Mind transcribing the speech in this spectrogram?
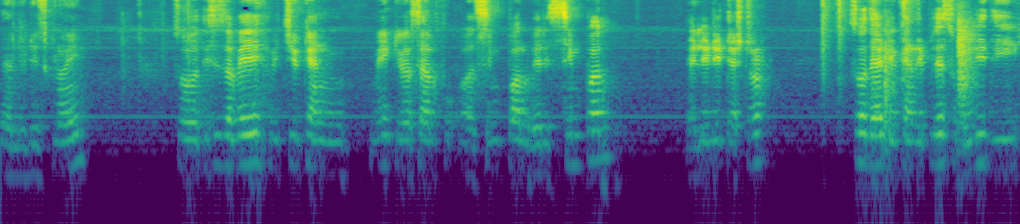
the LED is glowing. So this is a way which you can make yourself a simple very simple LED tester so that you can replace only the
